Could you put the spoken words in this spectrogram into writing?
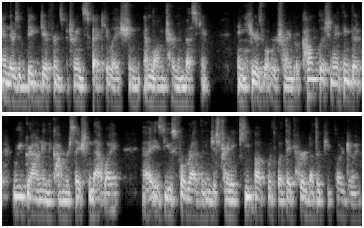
and there's a big difference between speculation and long term investing and here's what we're trying to accomplish. And I think that regrounding the conversation that way uh, is useful rather than just trying to keep up with what they've heard other people are doing.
